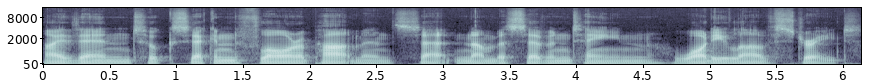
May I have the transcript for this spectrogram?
I then took second floor apartments at number 17 Waddilove Street,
